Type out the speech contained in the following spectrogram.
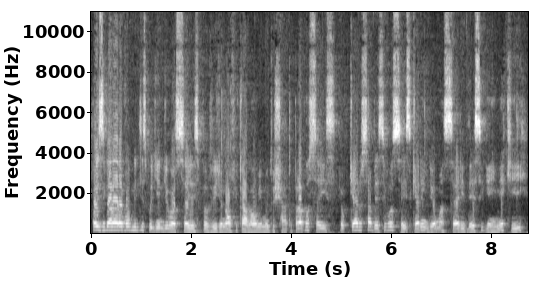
Pois galera, eu vou me despedindo de vocês para o vídeo não ficar longo e muito chato para vocês. Eu quero saber se vocês querem ver uma série desse game aqui.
